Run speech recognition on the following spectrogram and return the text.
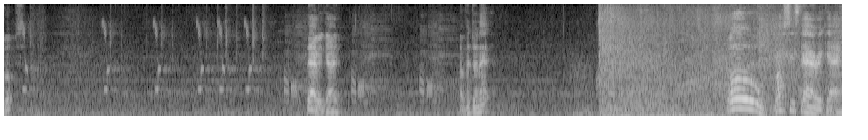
Oops. There we go. Have I done it? Whoa! Ross is there again.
